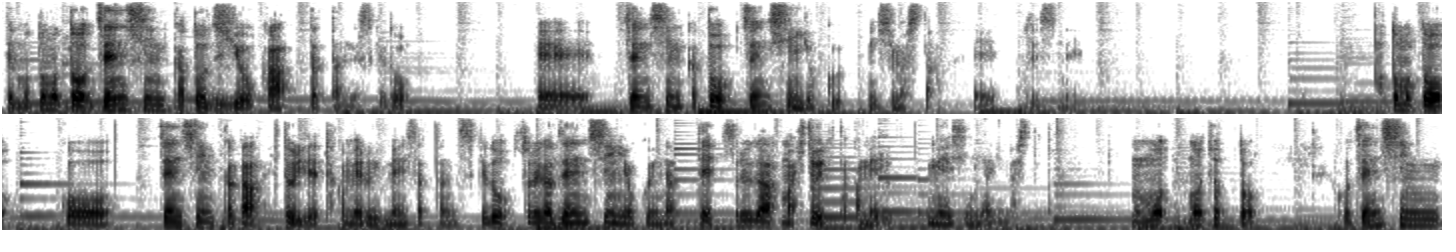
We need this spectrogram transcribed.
で、もともと全身化と事業化だったんですけど、えー、全身化と全身欲にしました。えー、っとですね。もともと、こう、全身化が一人で高めるイメージだったんですけど、それが全身欲になって、それがまあ一人で高めるイメージになりましたと。もうもうちょっと、こう全身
